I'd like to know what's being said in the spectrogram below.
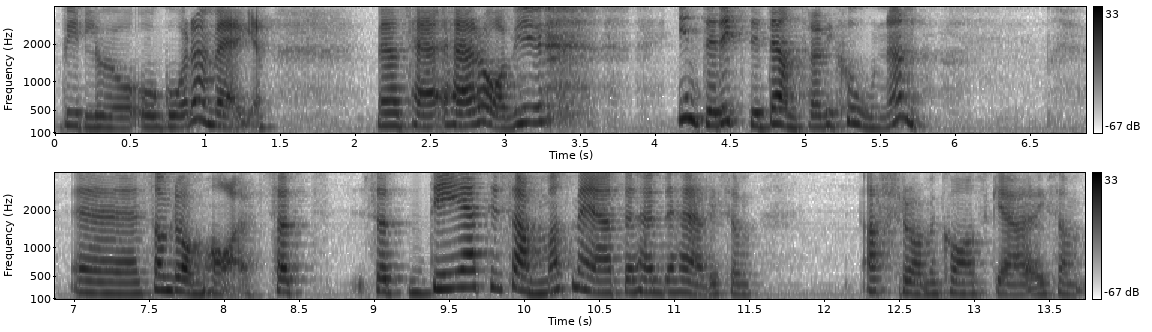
villig att, gå den vägen. Medan här, här har vi ju inte riktigt den traditionen eh, som de har. Så att, så att det tillsammans med att den här, det här liksom afroamerikanska, liksom,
